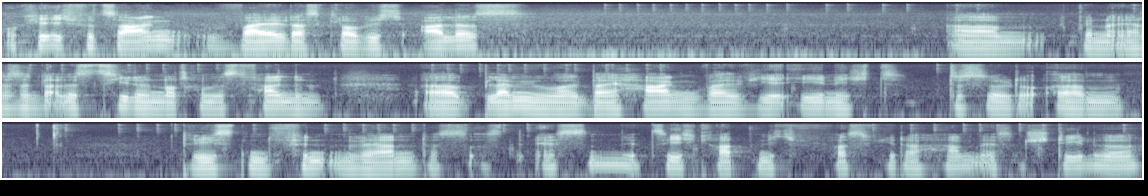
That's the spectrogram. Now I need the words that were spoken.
Okay, ich würde sagen, weil das, glaube ich, alles... Ähm, genau, ja, das sind alles Ziele in Nordrhein-Westfalen. Dann äh, bleiben wir mal bei Hagen, weil wir eh nicht Düsseldorf, ähm, Dresden finden werden. Das ist Essen. Jetzt sehe ich gerade nicht, was wir da haben. Essen, Stehle.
